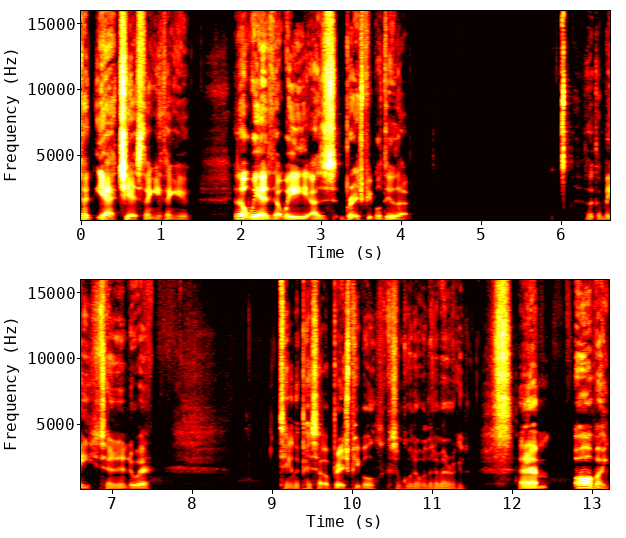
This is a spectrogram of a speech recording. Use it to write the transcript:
I, yeah, cheers. Thank you, thank you. Isn't that weird that we as British people do that? Look at me turning into a taking the piss out of British people because I'm going out with an American. Um, oh my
